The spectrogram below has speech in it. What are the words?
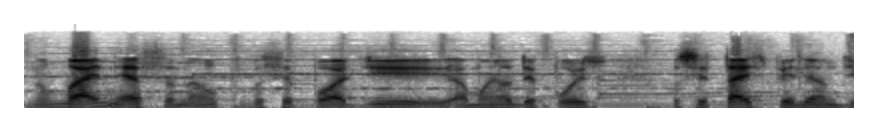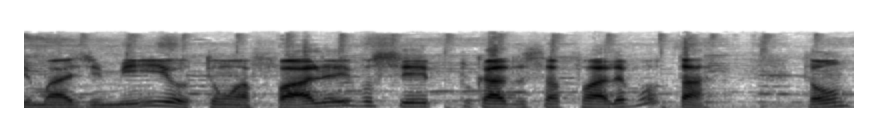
não vai nessa não, que você pode amanhã ou depois você está espelhando demais de mim, eu tenho uma falha e você por causa dessa falha voltar. Então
